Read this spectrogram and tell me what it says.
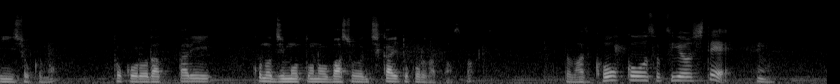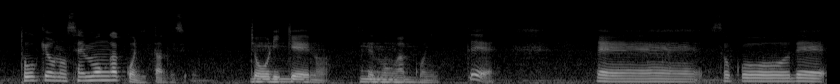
ーん飲食のところだったりこの地元の場所に近いところだったんですか、とまず高校を卒業してうん。東京の専門学校に行ったんですよ。調理系の専門学校に行ってでそこで、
